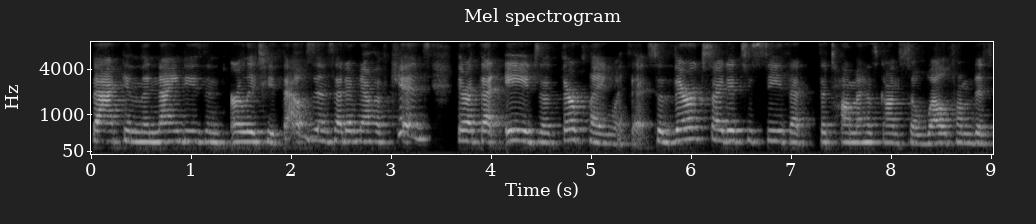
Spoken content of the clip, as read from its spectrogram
back in the 90s and early 2000s that have now have kids. They're at that age that they're playing with it. So they're excited to see that the Tama has gone so well from this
